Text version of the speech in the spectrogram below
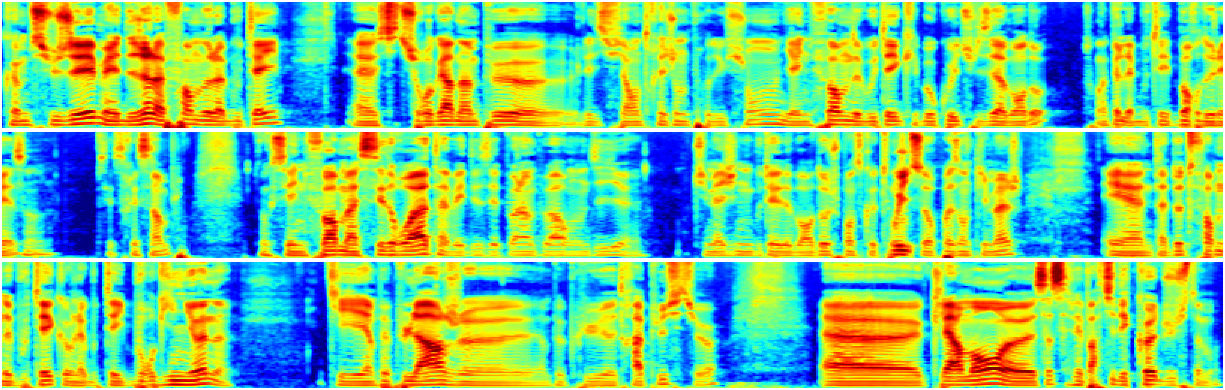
comme sujet, mais déjà la forme de la bouteille. Euh, si tu regardes un peu euh, les différentes régions de production, il y a une forme de bouteille qui est beaucoup utilisée à Bordeaux, ce qu'on appelle la bouteille bordelaise. Hein. C'est très simple. Donc c'est une forme assez droite avec des épaules un peu arrondies. Tu imagines une bouteille de Bordeaux, je pense que tout le monde se représente l'image. Et euh, tu as d'autres formes de bouteilles comme la bouteille bourguignonne, qui est un peu plus large, un peu plus trapue si tu veux. clairement, ça, ça fait partie des codes justement.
